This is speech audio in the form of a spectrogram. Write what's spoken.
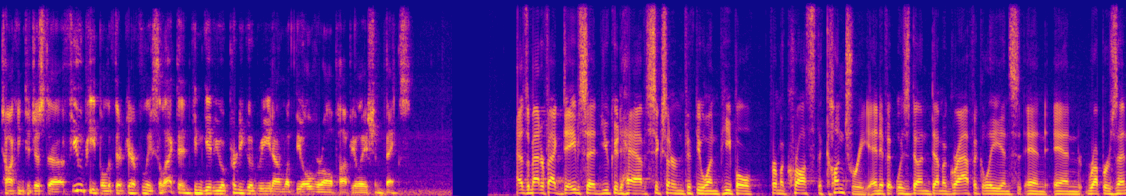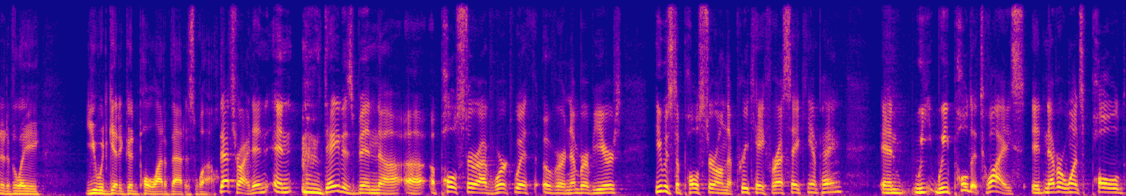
talking to just a few people, if they're carefully selected, can give you a pretty good read on what the overall population thinks. As a matter of fact, Dave said you could have 651 people from across the country, and if it was done demographically and, and, and representatively, you would get a good poll out of that as well. that's right. And and Dave has been uh, a, a pollster I've worked with over a number of years. He was the pollster on the Pre-K for SA campaign, and we we polled it twice. It never once polled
